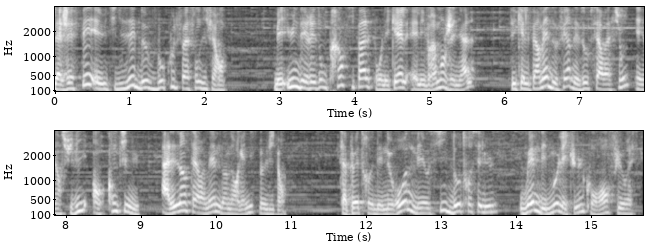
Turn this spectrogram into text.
La GFP est utilisée de beaucoup de façons différentes. Mais une des raisons principales pour lesquelles elle est vraiment géniale, c'est qu'elle permet de faire des observations et un suivi en continu, à l'intérieur même d'un organisme vivant. Ça peut être des neurones, mais aussi d'autres cellules, ou même des molécules qu'on rend fluorescentes.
